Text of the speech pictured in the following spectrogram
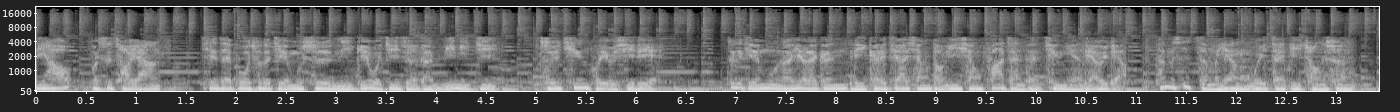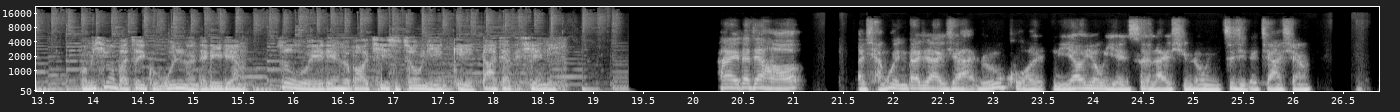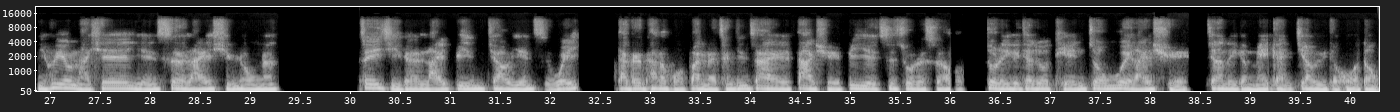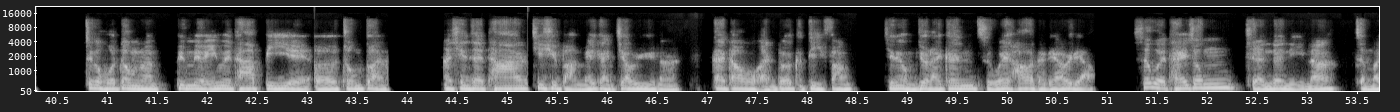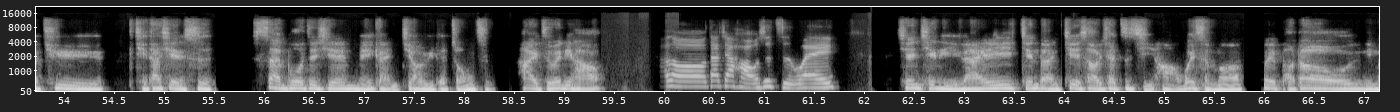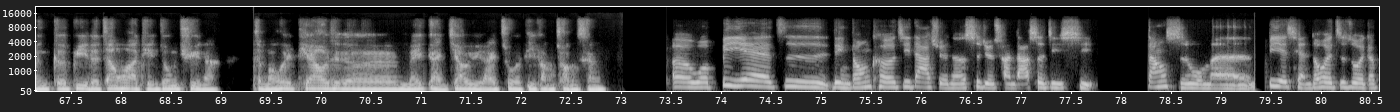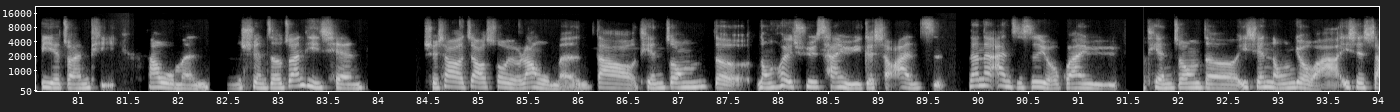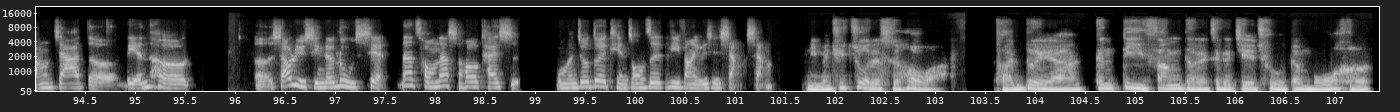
你好，我是朝阳。现在播出的节目是你给我记者的迷你记职青回游系列。这个节目呢，要来跟离开家乡到异乡发展的青年聊一聊，他们是怎么样为在地创生。我们希望把这股温暖的力量，作为联合报七十周年给大家的献礼。嗨，大家好，呃，想问大家一下，如果你要用颜色来形容你自己的家乡，你会用哪些颜色来形容呢？这一集的来宾叫颜子薇，他跟他的伙伴呢，曾经在大学毕业制作的时候，做了一个叫做“田中未来学”这样的一个美感教育的活动。这个活动呢，并没有因为他毕业而中断。那现在他继续把美感教育呢带到很多个地方。今天我们就来跟紫薇好好的聊一聊，身为台中人的你呢，怎么去其他县市散播这些美感教育的种子？嗨，紫薇你好。Hello，大家好，我是紫薇。先请你来简短介绍一下自己哈，为什么会跑到你们隔壁的彰化田中去呢？怎么会挑这个美感教育来做地方创生？呃，我毕业自岭东科技大学的视觉传达设计系，当时我们毕业前都会制作一个毕业专题。那我们选择专题前，学校的教授有让我们到田中的农会去参与一个小案子。那那案子是有关于田中的一些农友啊，一些商家的联合呃小旅行的路线。那从那时候开始，我们就对田中这个地方有一些想象。你们去做的时候啊，团队啊，跟地方的这个接触的磨合，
